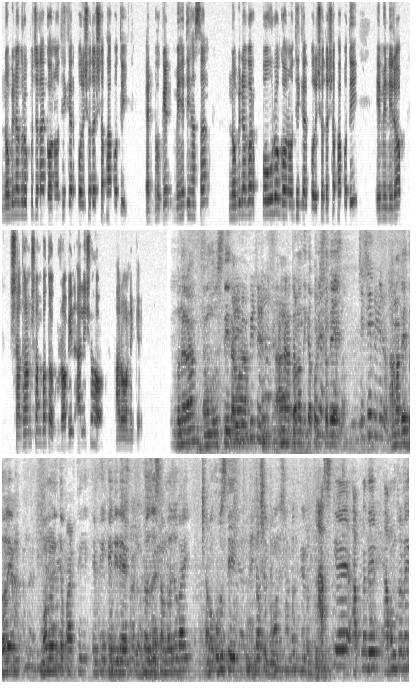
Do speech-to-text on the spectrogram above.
নবীনগর উপজেলা গণ অধিকার পরিষদের সভাপতি অ্যাডভোকেট মেহেদি হাসান নবীনগর পৌর গণ অধিকার পরিষদের সভাপতি এম এ নীরব সাধারণ সম্পাদক রবিন আলী সহ আরও অনেকে। বোনেরা এবং উপস্থিত আমার গণ অধিকার পরিষদে আমাদের দলের মনোনীত প্রার্থী এমপি ক্যান্ডিডেট নজরুল ইসলাম নজরুল ভাই এবং উপস্থিত দর্শক আজকে আপনাদের আমন্ত্রণে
